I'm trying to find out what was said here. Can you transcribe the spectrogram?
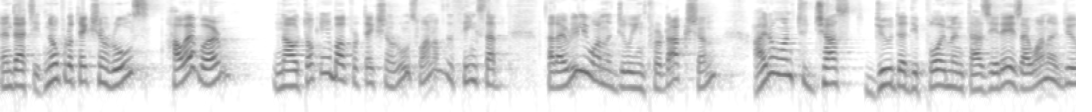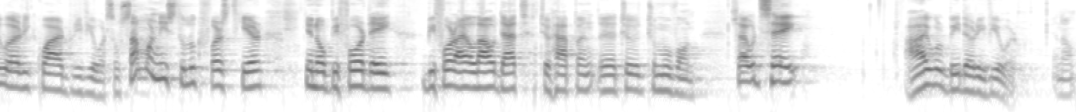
and that's it. No protection rules. However, now talking about protection rules, one of the things that, that I really want to do in production, I don't want to just do the deployment as it is. I want to do a required reviewer. So someone needs to look first here, you know, before they, before I allow that to happen, uh, to, to move on. So I would say, I will be the reviewer, you know.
